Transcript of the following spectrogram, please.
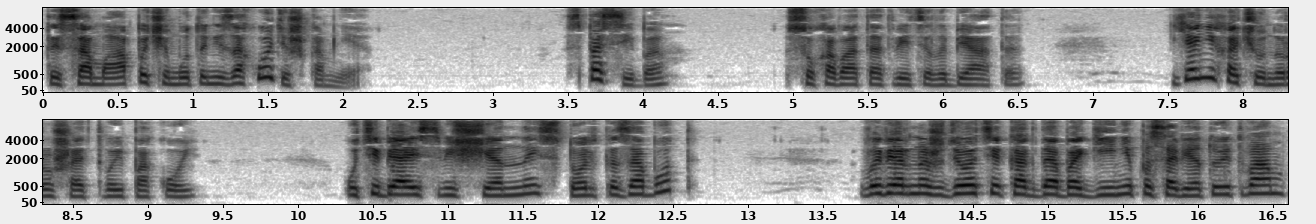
Ты сама почему-то не заходишь ко мне. — Спасибо, — суховато ответила Биата. — Я не хочу нарушать твой покой. У тебя и священной столько забот. Вы верно ждете, когда богиня посоветует вам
